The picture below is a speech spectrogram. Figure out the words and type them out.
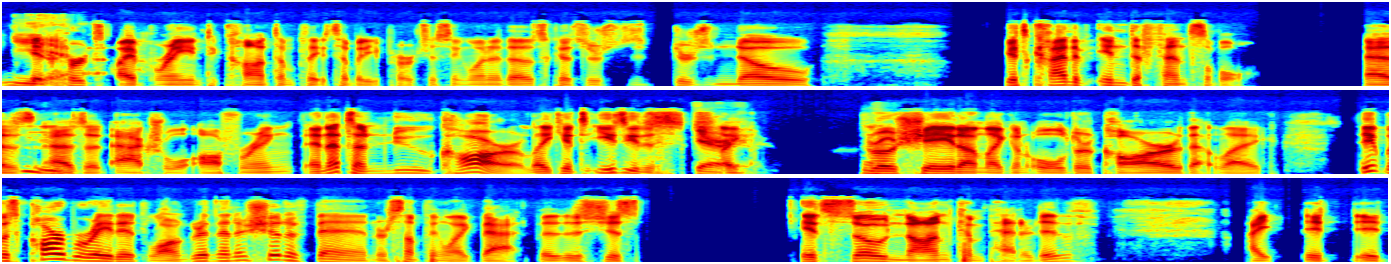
Yeah. It hurts my brain to contemplate somebody purchasing one of those because there's there's no. It's kind of indefensible as Hmm. as an actual offering, and that's a new car. Like it's easy to s- Scary. like throw shade on like an older car that like it was carbureted longer than it should have been or something like that. But it's just it's so non-competitive. I it it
